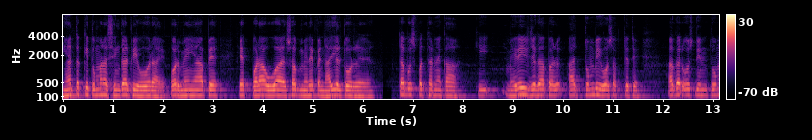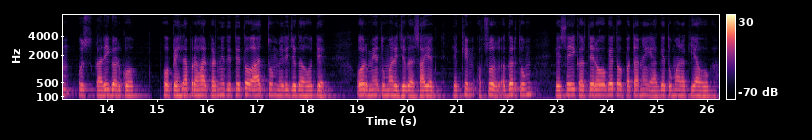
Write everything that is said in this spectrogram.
यहाँ तक कि तुम्हारा सिंगर भी हो रहा है और मैं यहाँ पे एक पड़ा हुआ है, सब मेरे पे नारियल तोड़ रहे हैं। तब उस पत्थर ने कहा कि मेरी जगह पर आज तुम भी हो सकते थे। अगर उस दिन तुम उस कारीगर को वो पहला प्रहार करने देते तो आज तुम मेरी जगह होते और मैं तुम्हारी जगह शायद। लेकिन अफसोस, अगर तुम ऐसे ही करते रहोगे तो पता नहीं आगे तुम्हारा क्या होगा।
